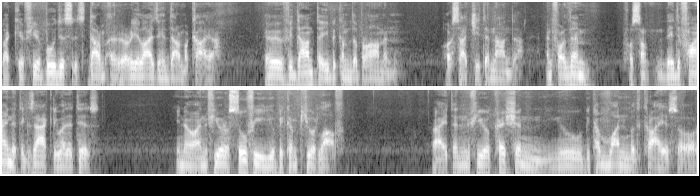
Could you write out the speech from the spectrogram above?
Like if you're Buddhist, it's dharma, realizing the Dharmakaya. If you're Vedanta, you become the Brahman or Satchitananda. And for them, for some, they define it exactly what it is. You know, and if you're a Sufi, you become pure love. Right? And if you're a Christian, you become one with Christ or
